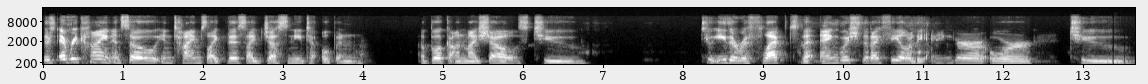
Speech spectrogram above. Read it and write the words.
there's every kind. And so in times like this, I just need to open a book on my shelves to to either reflect the anguish that I feel or the anger or to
